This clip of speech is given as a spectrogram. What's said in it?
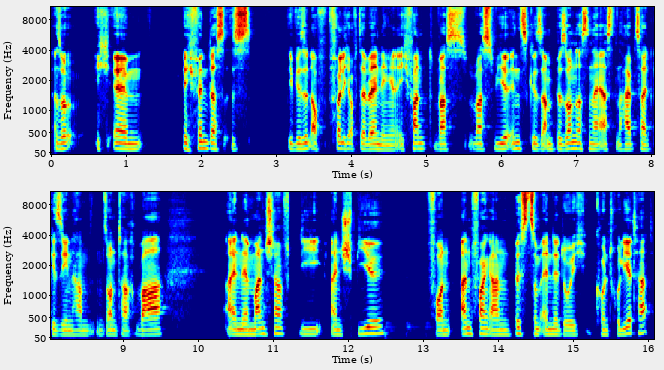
Also ich, ähm, ich finde, das ist, wir sind auch völlig auf der Wellenlänge. Ich fand, was, was wir insgesamt besonders in der ersten Halbzeit gesehen haben am Sonntag, war eine Mannschaft, die ein Spiel von Anfang an bis zum Ende durch kontrolliert hat,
